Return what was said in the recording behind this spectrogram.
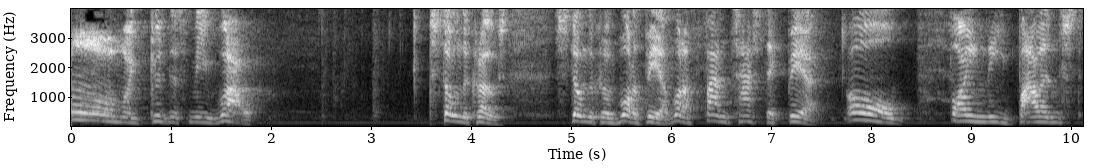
Oh my goodness me, wow. Stone the Crows. Stone the Crows, what a beer. What a fantastic beer. Oh, finely balanced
